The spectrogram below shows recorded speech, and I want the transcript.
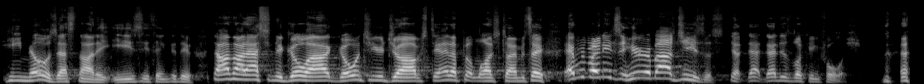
he knows that's not an easy thing to do. Now, I'm not asking you to go out, go into your job, stand up at lunchtime and say, everybody needs to hear about Jesus. Yeah, that, that is looking foolish. and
